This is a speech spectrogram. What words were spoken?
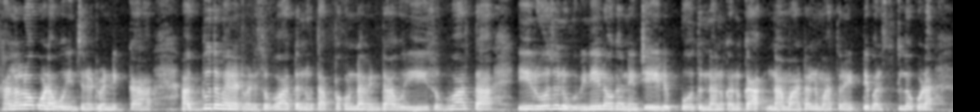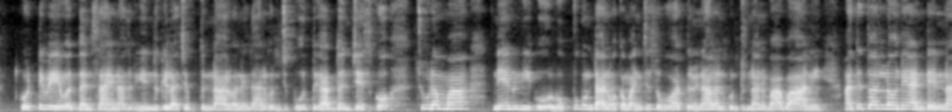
కలలో కూడా ఊహించినటువంటి క అద్భుతమైనటువంటి శుభవార్త నువ్వు తప్పకుండా వింటావు. ఈ శుభవార్త ఈరోజు నువ్వు వినేలోగా నేను చేయలేకపోతున్నాను కనుక నా మాటలను మాత్రం ఎట్టి పరిస్థితుల్లో కూడా కొట్టివేయవద్దని సాయినాథుడు ఎందుకు ఇలా చెప్తున్నారు అనే దాని గురించి పూర్తిగా అర్థం చేసుకో. చూడమ్మా నేను నీకు ఒప్పుకుంటాను. ఒక మంచి శుభవార్త వినాలనుకుంటున్నాను బాబా అని. అతి త్వరలోనే అంటే నా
